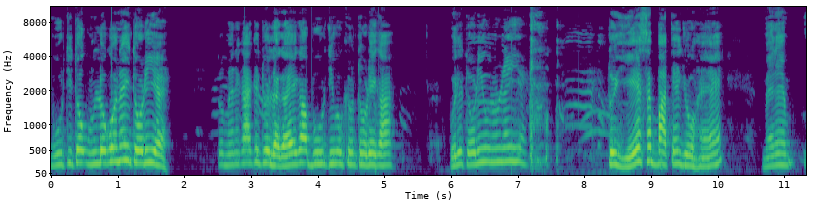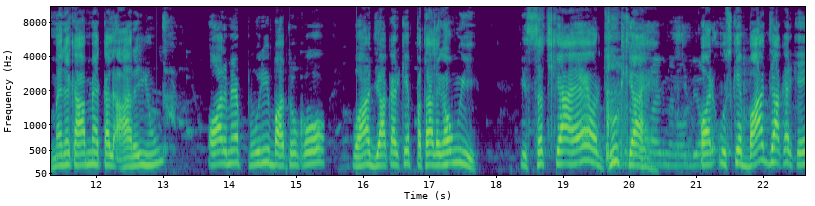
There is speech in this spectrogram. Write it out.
मूर्ति तो उन लोगों ने ही तोड़ी है। तो मैंने कहा कि जो लगाएगा मूर्ति वो क्यों तोड़ेगा? बोले, तोड़ी उन्होंने ही है। तो ये सब बातें जो हैं, मैंने मैंने कहा, मैं कल आ रही हूँ। और मैं पूरी बातों को वहाँ जा कर के पता लगाऊँगी कि सच क्या है और झूठ क्या है। और उसके बाद जा कर के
